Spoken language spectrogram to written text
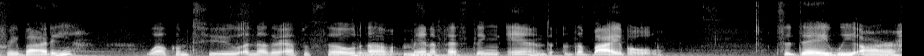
Everybody. Welcome to another episode of Manifesting and the Bible. Today we are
